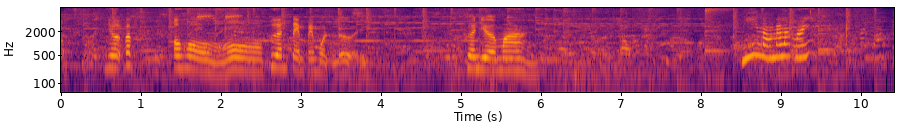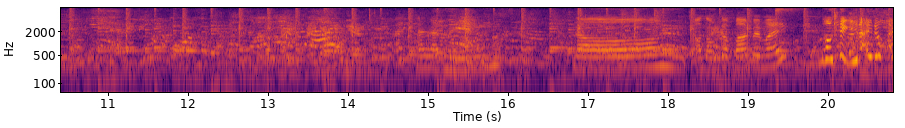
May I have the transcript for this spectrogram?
ๆ เยอะแบบ โอ้โห เพื่อนเต็มไปหมดเลย เพื่อนเยอะมาก นี่น้องน่ารัก วยไหมน้องเก่งนี้ได้ด้วย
